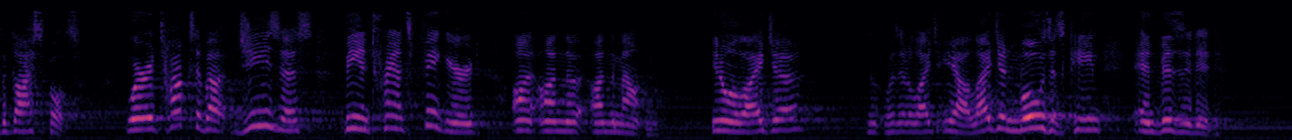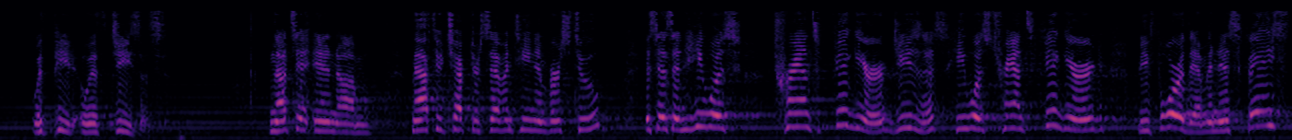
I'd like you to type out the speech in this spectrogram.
the Gospels where it talks about Jesus being transfigured on, on the on the mountain. You know, Elijah, was it Elijah? Yeah, Elijah and Moses came and visited with Peter, with Jesus. And that's in um, Matthew chapter 17 and verse 2. It says, and he was transfigured, Jesus, he was transfigured before them and his face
